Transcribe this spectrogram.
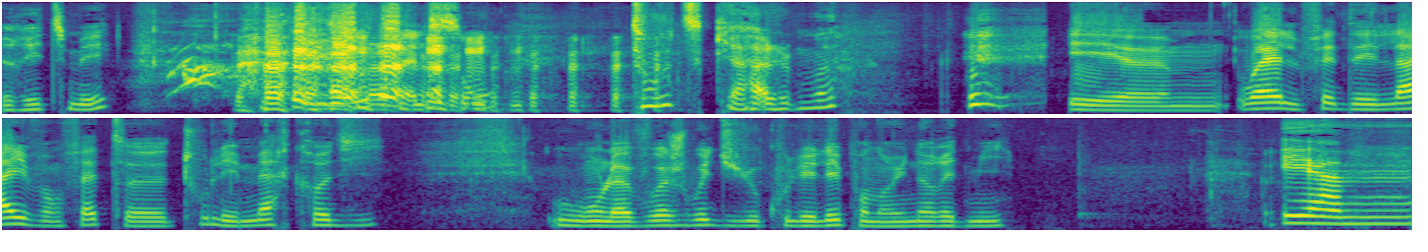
rythmée. Les autres, elles sont toutes calmes. Et euh, ouais, elle fait des lives en fait euh, tous les mercredis où on la voit jouer du ukulélé pendant une heure et demie. Et euh,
